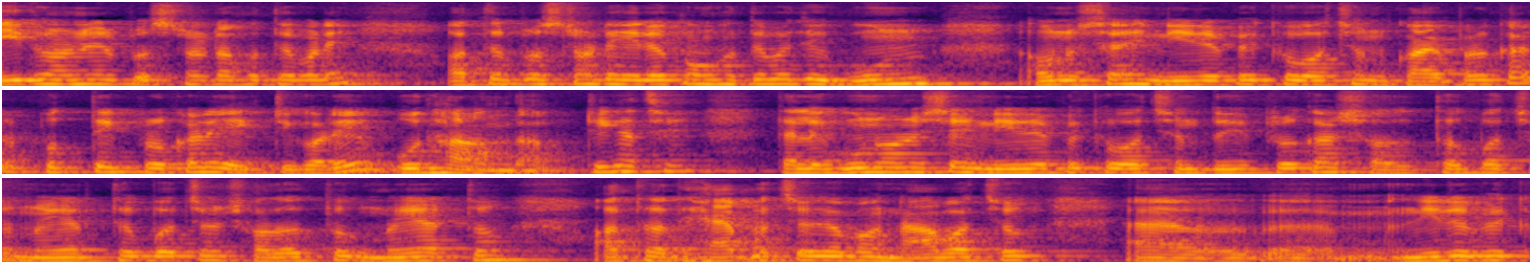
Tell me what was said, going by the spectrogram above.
এই ধরনের প্রশ্নটা হতে পারে। অর্থাৎ প্রশ্নটা এরকম হতে পারে যে গুণ অনুসারে নিরপেক্ষ বচন কয় প্রকার? প্রত্যেক প্রকারে একটি করে উদাহরণ দাও, ঠিক আছে? তাহলে গুণ অনুসারে নিরপেক্ষ বচন দুই প্রকার, সদর্থক বচন নৈয়ার্থক বচন, সদর্থক নৈয়ার্থক অর্থাৎ হ্যাবাচক এবং নাবাচক নিরপেক্ষ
